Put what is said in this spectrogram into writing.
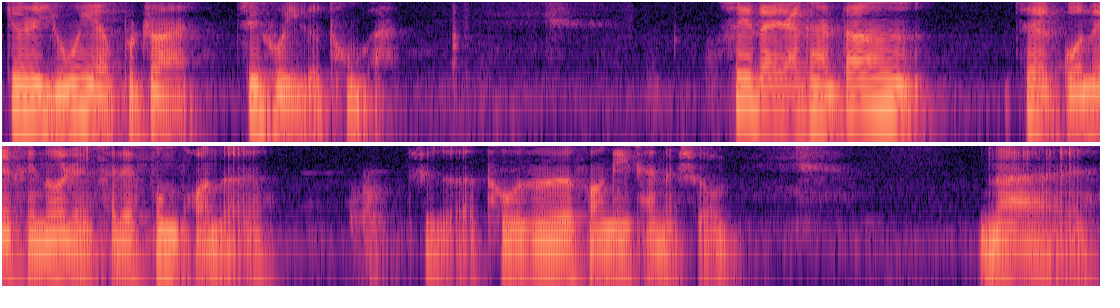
就是永远不赚最后一个铜板。所以大家看，当在国内很多人还在疯狂的这个投资房地产的时候，那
